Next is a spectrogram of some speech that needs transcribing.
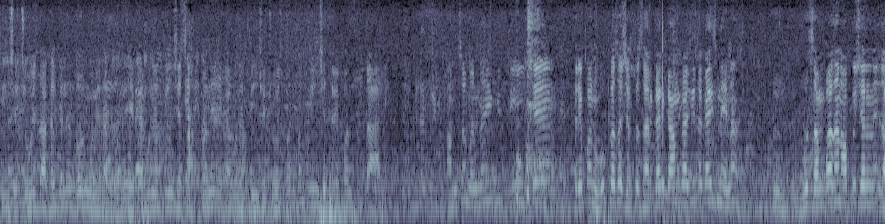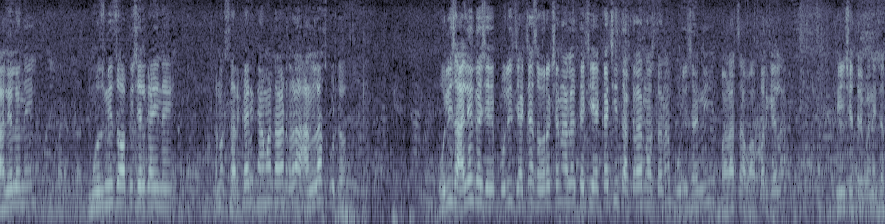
तीनशे चोवीस दाखल केले दोन गुन्हे दाखल झाले. एका गुन्ह्यात तीनशे सात पण आहे एका गुन्ह्यात तीनशे चोवीस पण पण तीनशे त्रेपन्न सुद्धा आहे. आमचं म्हणणं आहे की तीनशे त्रेपन्न होऊ कसं शकतं? सरकारी कामकाजी तर काहीच नाही ना. भूसंपादन ऑफिशियल नाही झालेलं नाही. मोजणीचं ऑफिशियल काही नाही. आणि मग सरकारी कामात अडथळा आणलाच कुठं? पोलीस आले कसे? पोलीस ज्याच्या संरक्षण आलं त्याची एकाची तक्रार नसताना पोलिसांनी बळाचा वापर केला. तीनशे त्रेपन्न याच्यात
